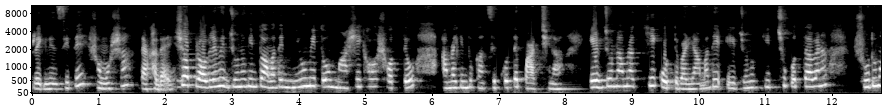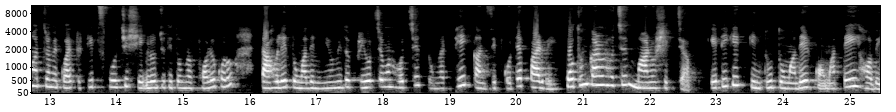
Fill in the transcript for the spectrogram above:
প্রেগনেন্সিতে সমস্যা দেখা দেয়। সব প্রবলেমের জন্য কিন্তু আমাদের নিয়মিত মাসিক হওয়া সত্ত্বেও আমরা কিন্তু কনসেপ্ট করতে পারছি না। এর জন্য আমরা কি করতে পারি? আমাদের এর জন্য কিচ্ছু করতে হবে না। শুধুমাত্র আমি কয়েকটা টিপস বলছি, সেগুলো যদি তোমরা ফলো করো, তাহলে তোমাদের নিয়মিত পিরিয়ড যেমন হচ্ছে, তোমরা ঠিক কনসেপ্ট করতে পারবে। প্রথম কারণ হচ্ছে মানসিক চাপ। এটিকে কিন্তু তোমাদের কমাতেই হবে।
